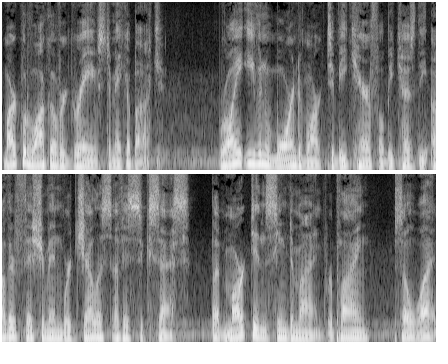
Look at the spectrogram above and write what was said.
Mark would walk over graves to make a buck. Roy even warned Mark to be careful because the other fishermen were jealous of his success, but Mark didn't seem to mind, replying, So what?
